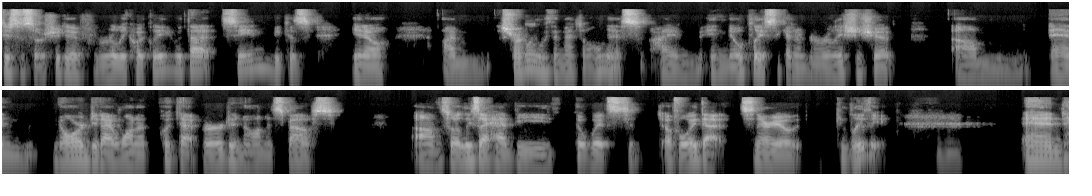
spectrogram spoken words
disassociative really quickly with that scene because you know i'm struggling with a mental illness. I'm in no place to get in a relationship um and nor did i want to put that burden on a spouse. Um so at least i had the the wits to avoid that scenario completely. Mm-hmm. and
